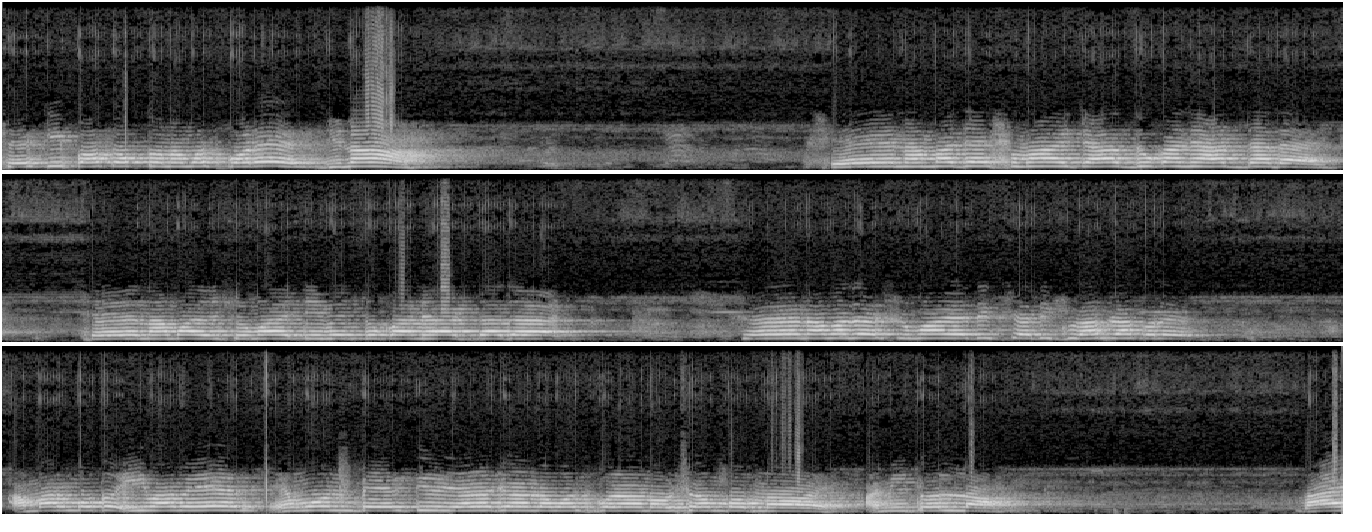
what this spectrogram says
সে কি নামাজ পড়ে? জি না। সে নামাজের সময় চার দোকানে আড্ডা দেয়। সে নামাজের সময় টিভির দোকানে আড্ডা দেয়। সে নামাজের সময় এদিক সেদিক ঘোরাফেরা করে। আমার মতো ইমামের এমন ব্যক্তির জানাজার নামাজ পড়ানো সম্ভব নয়, আমি চললাম। ভাই,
